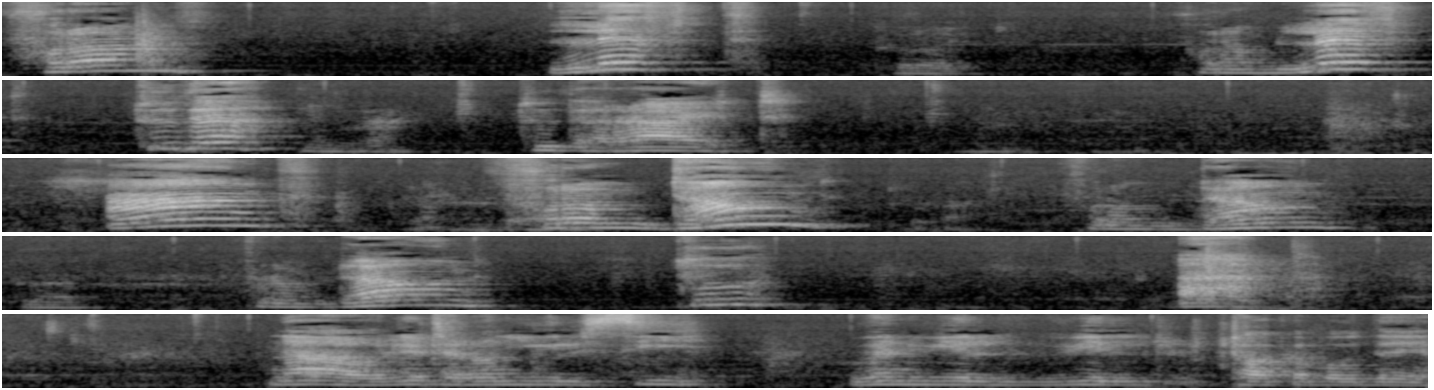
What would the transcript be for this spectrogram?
from left from left to the to the right and from down from down from down to up. Now later on you will see when we'll we'll talk about the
